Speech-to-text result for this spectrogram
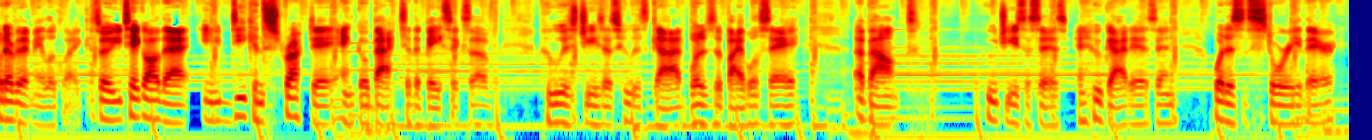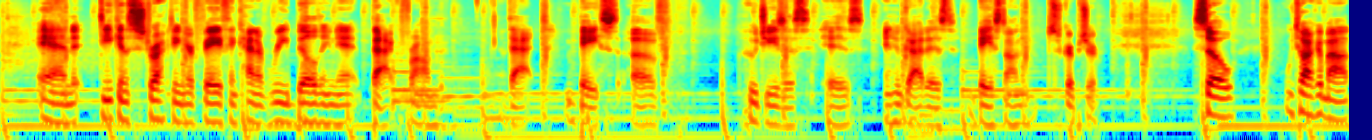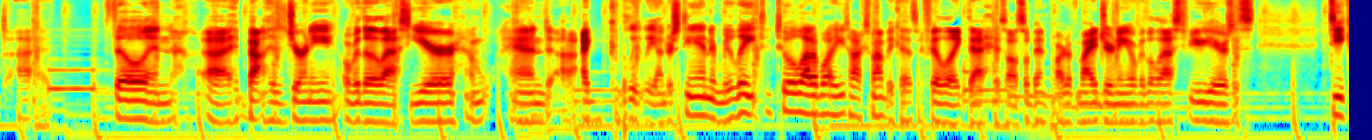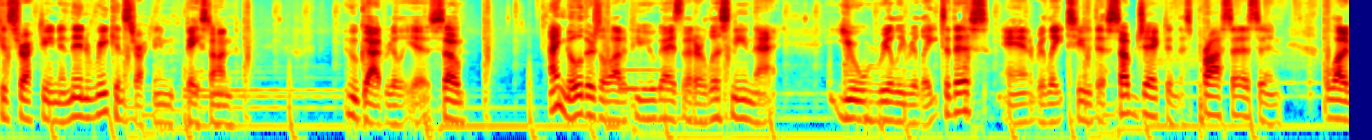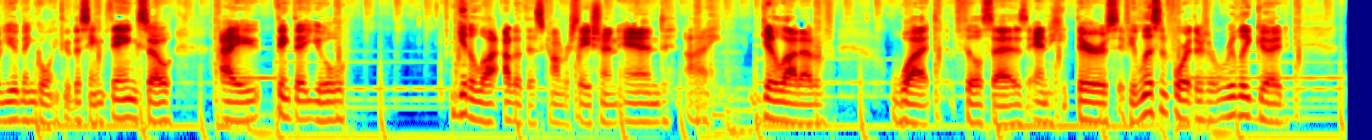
whatever that may look like. So you take all that, you deconstruct it, and go back to the basics of who is Jesus, who is God, what does the Bible say about who Jesus is and who God is, and what is the story there, and deconstructing your faith and kind of rebuilding it back from that base of who Jesus is and who God is based on Scripture. So we talk about. Uh, Phil and uh, about his journey over the last year, um, and uh, I completely understand and relate to a lot of what he talks about because I feel like that has also been part of my journey over the last few years. Is deconstructing and then reconstructing based on who God really is. So I know there's a lot of you guys that are listening that you really relate to this and relate to this subject and this process, and a lot of you have been going through the same thing. So I think that you'll get a lot out of this conversation and I get a lot out of what Phil says. And he, there's, if you listen for it, there's a really good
